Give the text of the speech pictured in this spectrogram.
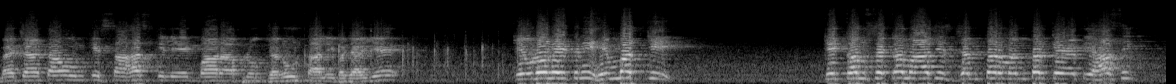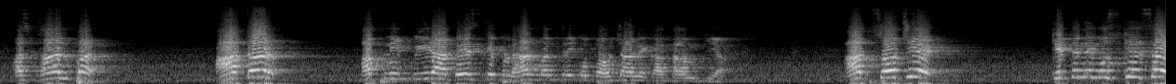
मैं चाहता हूँ उनके साहस के लिए एक बार आप लोग ज़रूर ताली बजाइए कि उन्होंने इतनी हिम्मत की कि कम से कम आज इस जंतर मंतर के ऐतिहासिक स्थान पर आकर अपनी पीड़ा देश के प्रधानमंत्री को पहुँचाने का काम किया। आप सोचिए कितनी मुश्किल से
